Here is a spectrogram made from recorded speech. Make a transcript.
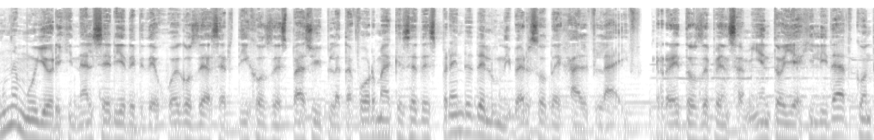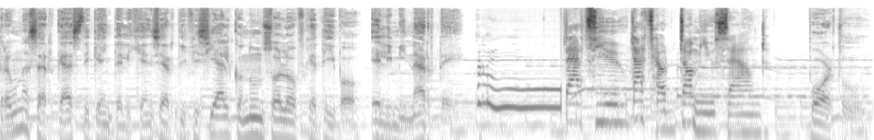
Una muy original serie de videojuegos de acertijos de espacio y plataforma que se desprende del universo de Half-Life. Retos de pensamiento y agilidad contra una sarcástica inteligencia artificial con un solo objetivo, eliminarte. That's you. That's how dumb you sound. Portal.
